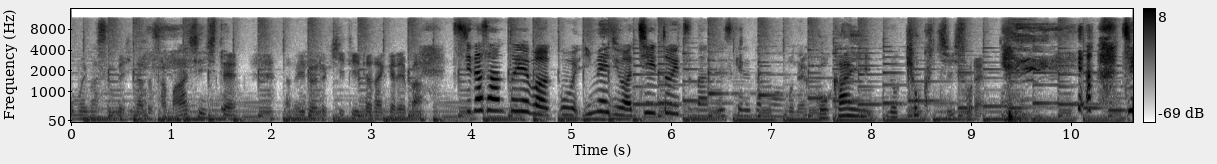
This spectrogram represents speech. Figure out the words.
思いますんで、日向さんも安心して、あの、いろいろ聞いていただければ、土田さんといえば、こう、イメージはチートイツなんですけれども。もうね、誤解の極致それ。違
